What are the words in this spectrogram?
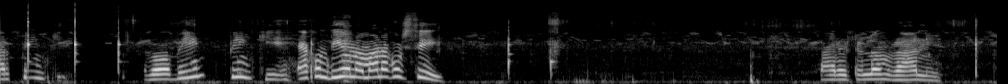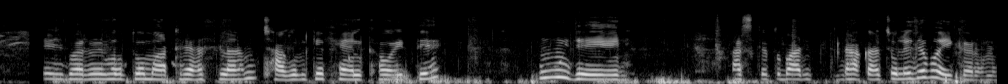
আর পিঙ্কি। রবিন পিঙ্কি এখন দিও না মানা করছি। আর এটার নাম রানী। এইবারের মতো মাঠে আসলাম ছাগলকে ফ্যান খাওয়াইতে। যে আজকে তো বাড়ি ঢাকা চলে যাব এই কারণে।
